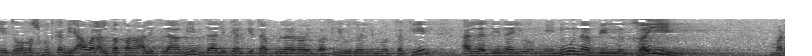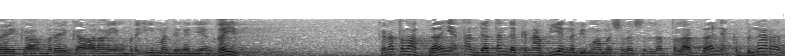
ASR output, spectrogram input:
itu Allah sebutkan di awal Al-Baqarah Alif Lam Mim dzalikal kitabul la raiba fihi hudal muttaqin alladzina yu'minuna bil ghaib mereka-mereka orang yang beriman dengan yang gaib karena telah banyak tanda-tanda kenabian Nabi Muhammad SAW telah banyak kebenaran.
